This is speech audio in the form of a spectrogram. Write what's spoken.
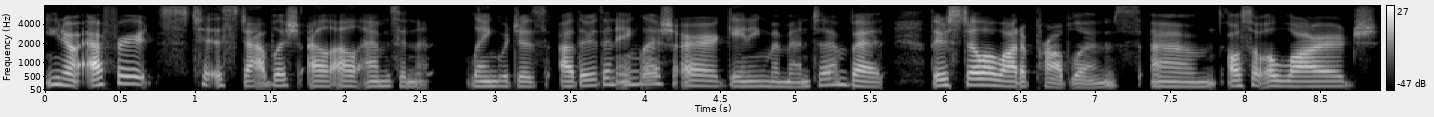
you know, efforts to establish LLMs in languages other than English are gaining momentum, but there's still a lot of problems. Um, also, a large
